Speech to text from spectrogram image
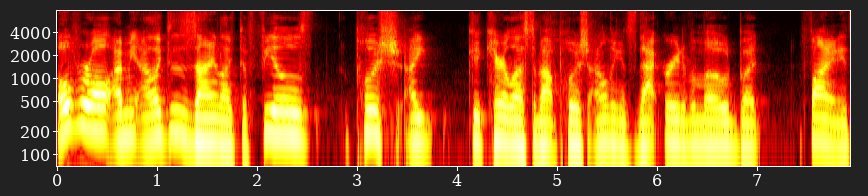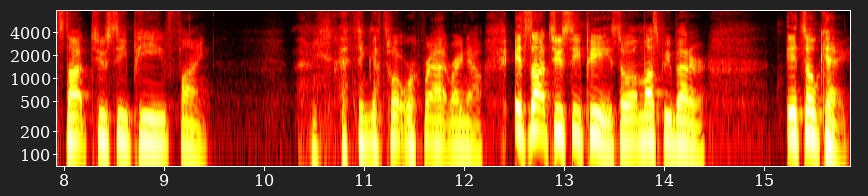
Overall, I mean, I like the design, I like the feels. Push, I could care less about push. I don't think it's that great of a mode, but fine. It's not 2CP, fine. I think that's what we're at right now. It's not 2CP, so it must be better. It's okay.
